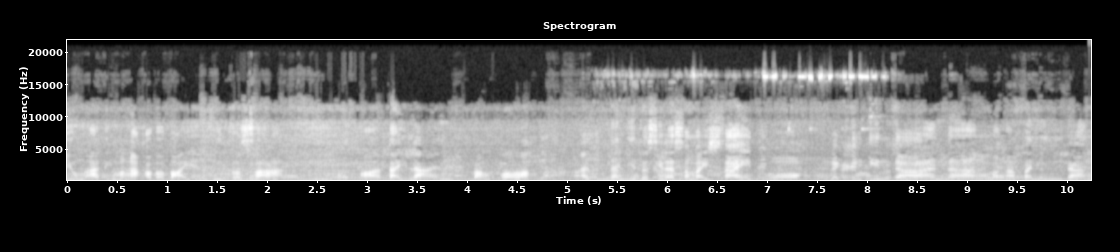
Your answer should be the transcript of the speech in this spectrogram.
Yung ating mga kababayan dito sa ah, Thailand, Bangkok. At nandito sila sa may sidewalk, nagtitinda ng mga panindang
